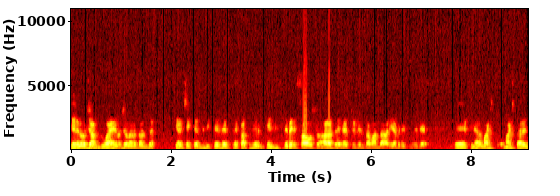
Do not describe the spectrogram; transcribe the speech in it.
Celal Hocam duayen hocalardandır. Gerçekten dedikleri hepsine katılıyorum. Kendisi de beni sağ olsun aradı. Her türlü zamanda arayabilirsin dedi. E, final maç, maçları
